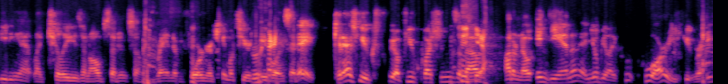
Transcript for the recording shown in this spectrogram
eating at like Chili's and all of a sudden some random foreigner came up to your table Right. and said, "Hey, can I ask you a few questions about yeah, I don't know Indiana?" And you'll be like, "Who, who are you?" Right?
